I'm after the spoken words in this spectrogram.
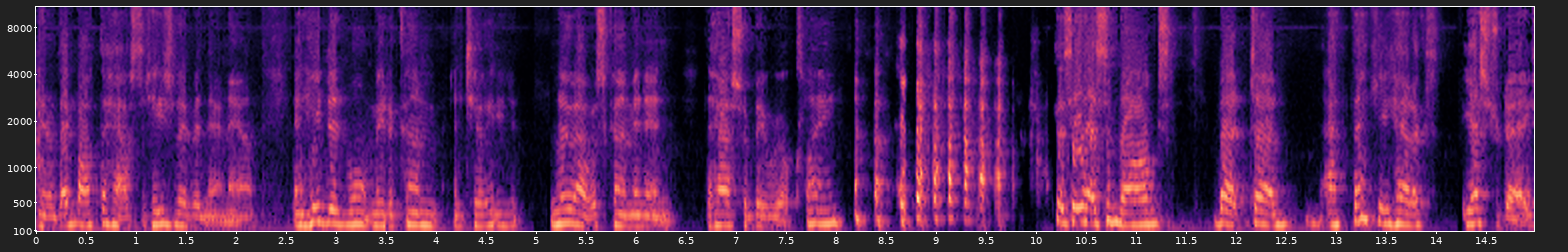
you know, they bought the house that he's living there now. And he didn't want me to come until he knew I was coming and the house would be real clean. Because he has some dogs. But um, I think he had a, yesterday,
